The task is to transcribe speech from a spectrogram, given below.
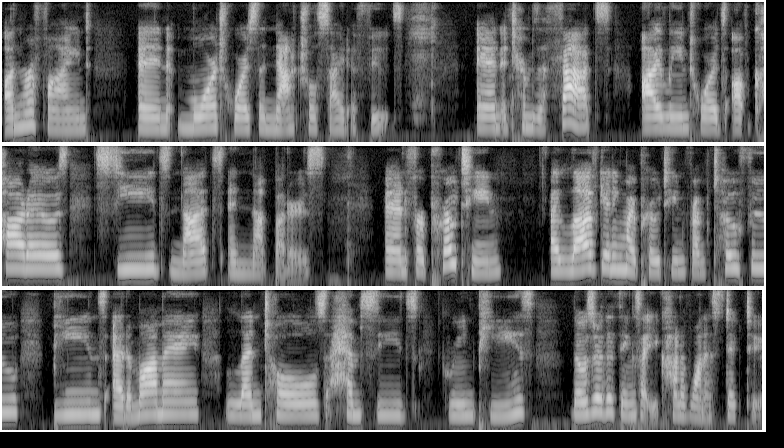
unrefined and more towards the natural side of foods. And in terms of fats, I lean towards avocados, seeds, nuts, and nut butters. And for protein, I love getting my protein from tofu, beans, edamame, lentils, hemp seeds, green peas. Those are the things that you kind of want to stick to.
